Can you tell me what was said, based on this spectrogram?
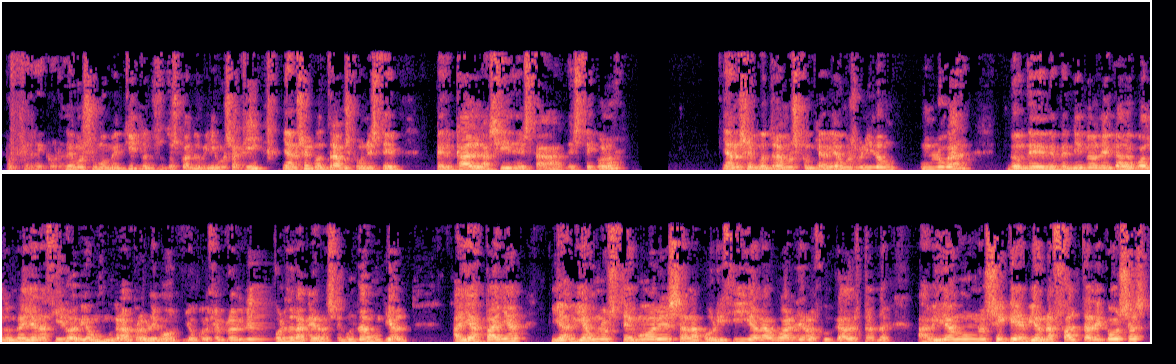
porque recordemos un momentito, nosotros cuando vinimos aquí ya nos encontramos con este percal así de, esta, de este color. Ya nos encontramos con que habíamos venido a un lugar donde dependiendo de cada cual donde haya nacido había un gran problemón. Yo, por ejemplo, vine después de la Guerra Segunda Mundial allá a España y había unos temores a la policía, a la guardia, a los juzgados, había un no sé qué, había una falta de cosas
